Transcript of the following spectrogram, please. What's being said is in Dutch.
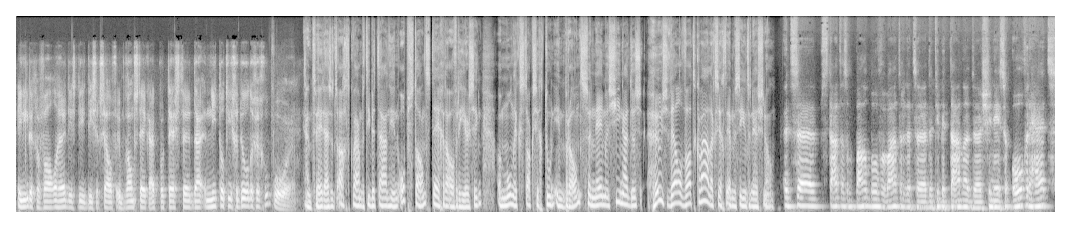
in ieder geval, hè, die, die, die zichzelf in brand steken uit protesten, daar niet tot die geduldige groep horen. In 2008 kwamen Tibetanen in opstand tegen de overheersing. Een monnik stak zich toen in brand. Ze nemen China dus heus wel wat kwalijk, zegt Amnesty International. Het uh, staat als een paal boven water dat uh, de Tibetanen de Chinese overheid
